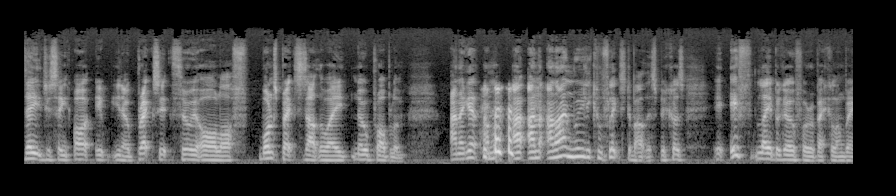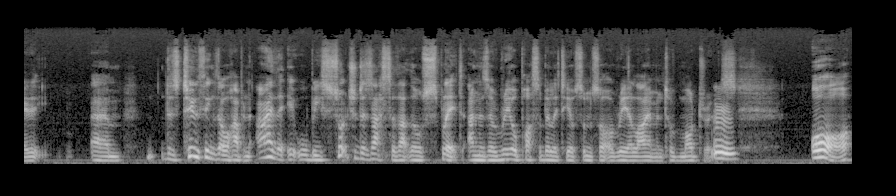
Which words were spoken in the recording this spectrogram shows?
they just think, oh, it, you know, Brexit threw it all off. Once Brexit's out the way, no problem. And again, I'm, I, and, and I'm really conflicted about this because if Labour go for Rebecca Long Bailey, um, there's two things that will happen. Either it will be such a disaster that they'll split, and there's a real possibility of some sort of realignment of moderates, mm. or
